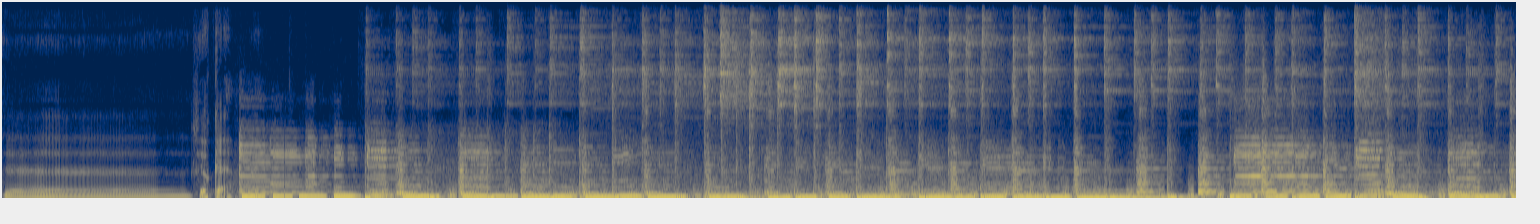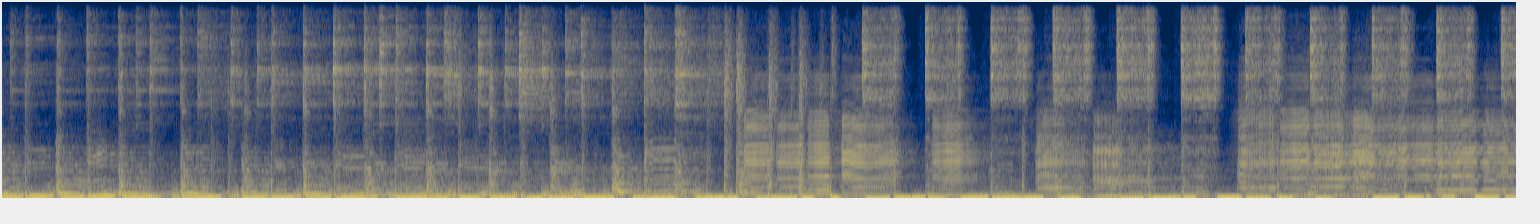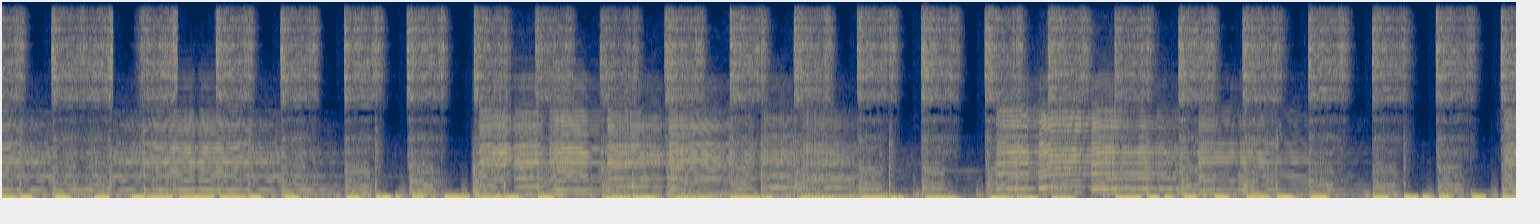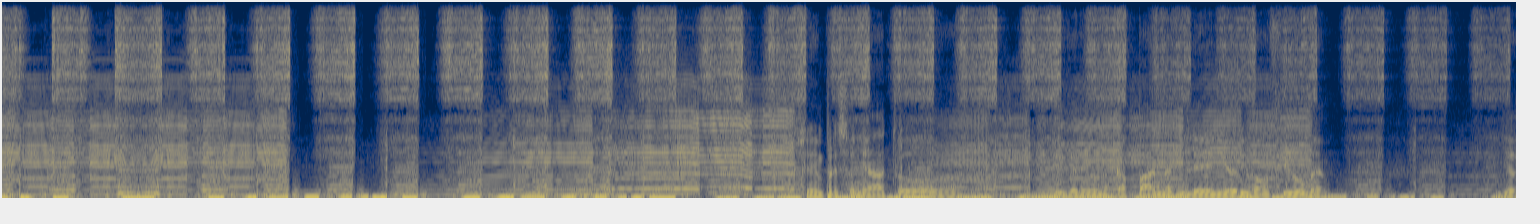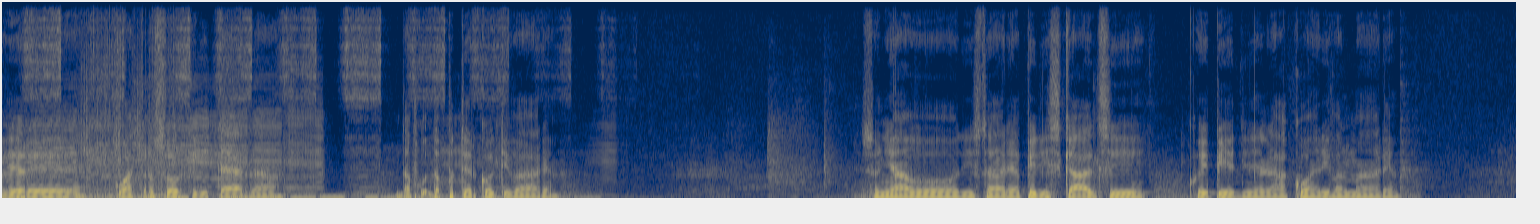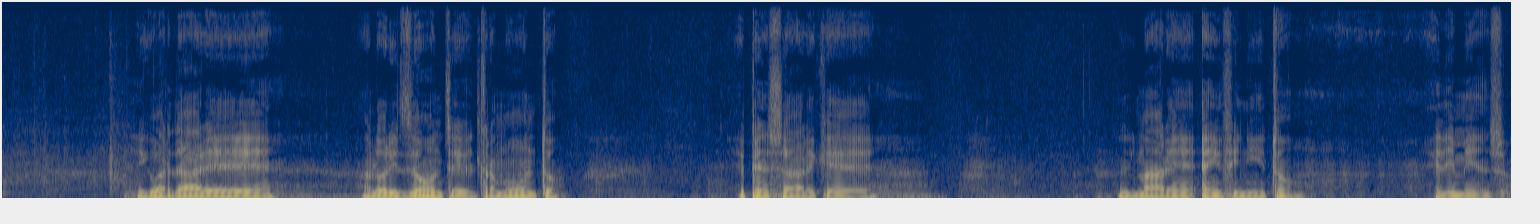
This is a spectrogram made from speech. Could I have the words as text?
Eh, sì, ok. Sempre sognato di vivere in una capanna di legno in riva a un fiume, di avere quattro solchi di terra da, da poter coltivare. Sognavo di stare a piedi scalzi, coi piedi nell'acqua in riva al mare, di guardare all'orizzonte il tramonto e pensare che il mare è infinito ed immenso.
